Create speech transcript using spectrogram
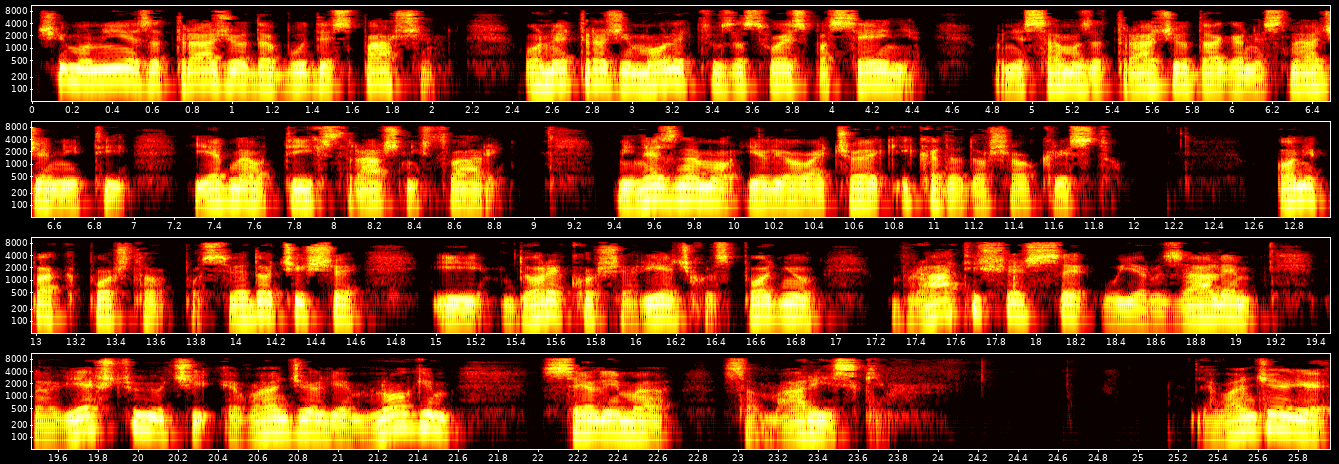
Šimon nije zatražio da bude spašen, on ne traži molitvu za svoje spasenje, on je samo zatražio da ga ne snađe niti jedna od tih strašnih stvari. Mi ne znamo je li ovaj čovjek ikada došao Kristu. Oni pak, pošto posvjedočiše i dorekoše riječ gospodnju, vratiše se u Jeruzalem, navješćujući evanđelje mnogim selima samarijskim. Evanđelje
